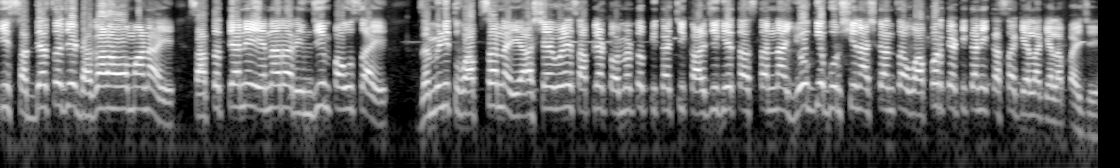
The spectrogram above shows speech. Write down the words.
की सध्याचं जे ढगाळ हवामान आहे सातत्याने येणारा रिमझिम पाऊस आहे जमिनीत वापसा नाही अशा वेळेस आपल्या टोमॅटो पिकाची काळजी घेत असताना योग्य बुरशीनाशकांचा वापर त्या ठिकाणी कसा केला गेला पाहिजे?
